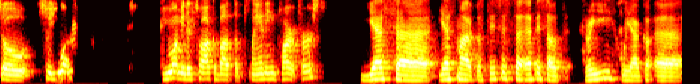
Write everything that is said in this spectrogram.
So, so you want you want me to talk about the planning part first? Yes, uh, yes, Marcus. This is the episode three. We are uh,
